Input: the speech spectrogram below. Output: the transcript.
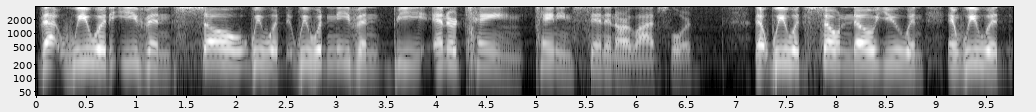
that we would even so we would we wouldn't even be entertaining sin in our lives, Lord. That we would so know you and and we would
